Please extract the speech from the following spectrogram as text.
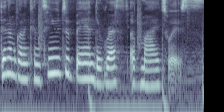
Then I'm going to continue to band the rest of my twists.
